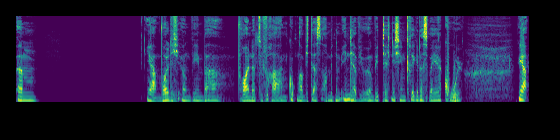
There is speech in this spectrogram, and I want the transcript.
Ähm, ja, wollte ich irgendwie ein paar Freunde zu fragen, gucken, ob ich das auch mit einem Interview irgendwie technisch hinkriege. Das wäre ja cool. Ja,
